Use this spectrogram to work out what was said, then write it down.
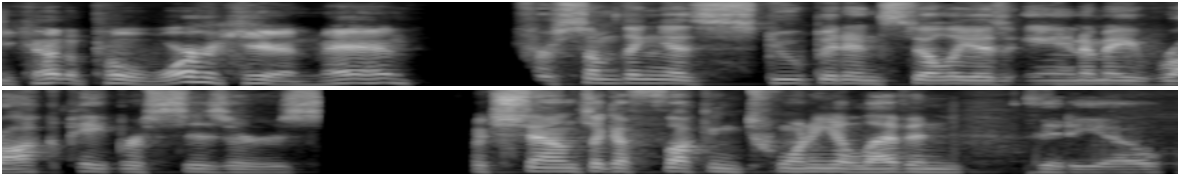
you gotta put work in, man. for something as stupid and silly as anime rock paper scissors which sounds like a fucking 2011 video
